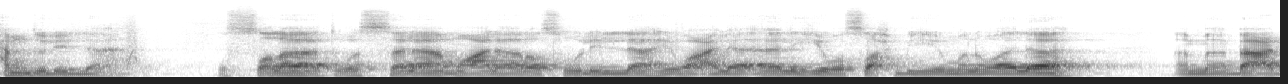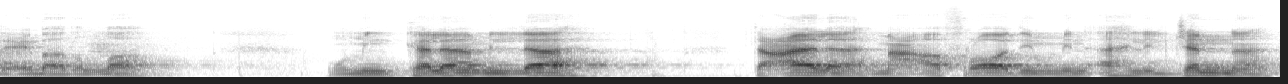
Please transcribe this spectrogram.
الحمد لله والصلاة والسلام على رسول الله وعلى آله وصحبه ومن والاه. أما بعد عباد الله ومن كلام الله تعالى مع أفراد من أهل الجنة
